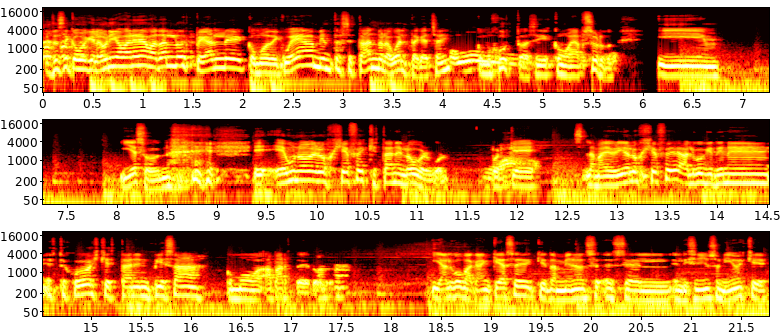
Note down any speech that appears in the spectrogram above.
Entonces, como que la única manera de matarlo es pegarle como de cueva mientras se está dando la vuelta, ¿cachai? Oh. Como justo, así, es como absurdo. Y. Y eso, es uno de los jefes que está en el Overworld. Porque Wow. la mayoría de los jefes, algo que tiene este juego es que están en piezas como aparte de todo. Ajá. Y algo bacán que hace, que también es, es el, el diseño de sonido, es que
